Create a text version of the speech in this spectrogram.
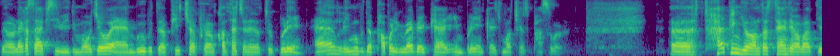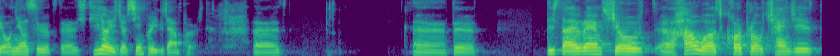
the legacy IPC with Mojo and move the feature from content renderer to Blink and remove the public web API in Blink as much as possible. Uh, helping you understand about the onion soup, uh, here is a simple example. Uh, uh the, this diagram shows uh, how was call flow changed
